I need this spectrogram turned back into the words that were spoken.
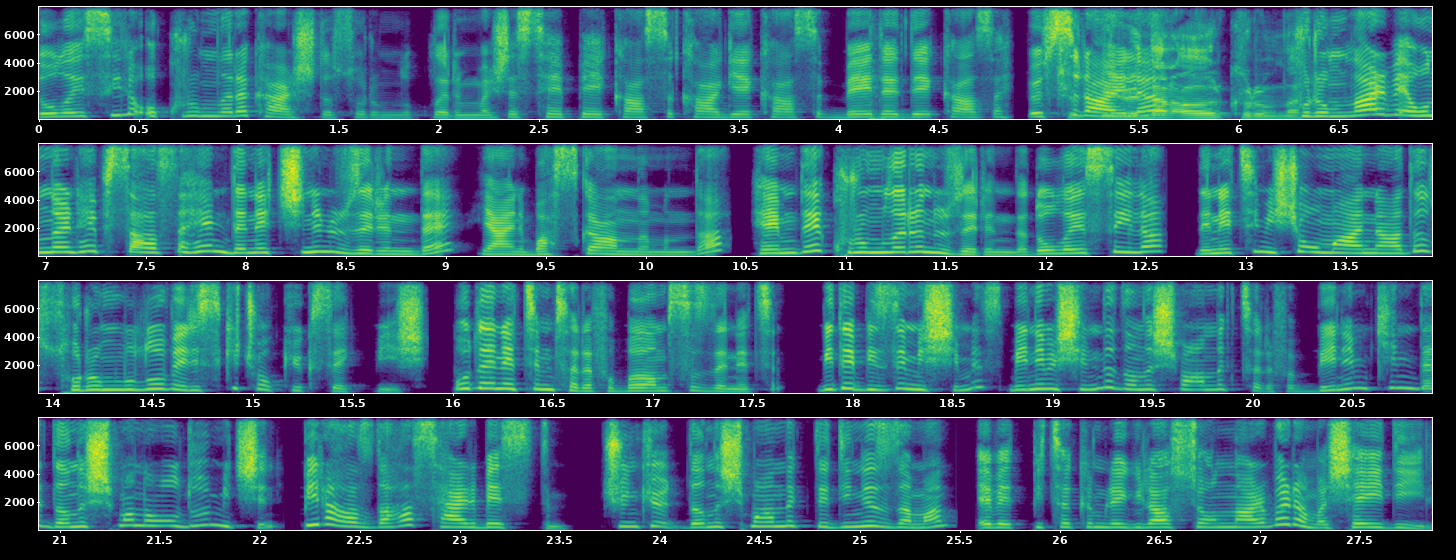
Dolayısıyla o kurumlara karşı da sorumluluklarım var. İşte SPK'sı, KGK'sı, BDDK'sı ve sırayla ağır kurumlar. kurumlar ve onların hepsi aslında hem denetçinin üzerinde yani baskı anlamında hem de kurumların üzerinde. Dolayısıyla denetim işi o manada sorumluluğu ve riski çok yüksek bir iş. Bu denetim tarafı bağımsız denetim. Bir de bizim işimiz, benim işim de danışmanlık tarafı. Benimkinde danışman olduğum için biraz daha serbestim. Çünkü danışmanlık dediğiniz zaman evet bir takım regülasyonlar var ama şey değil.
